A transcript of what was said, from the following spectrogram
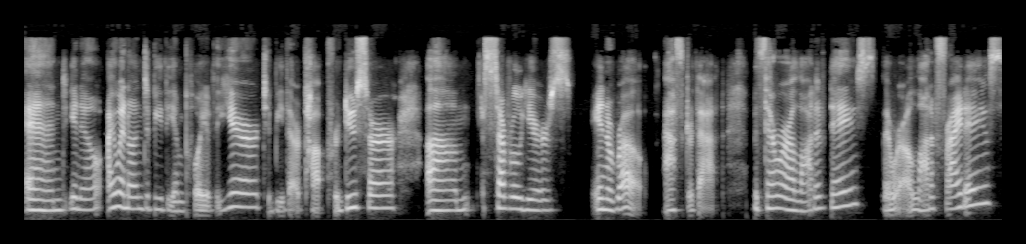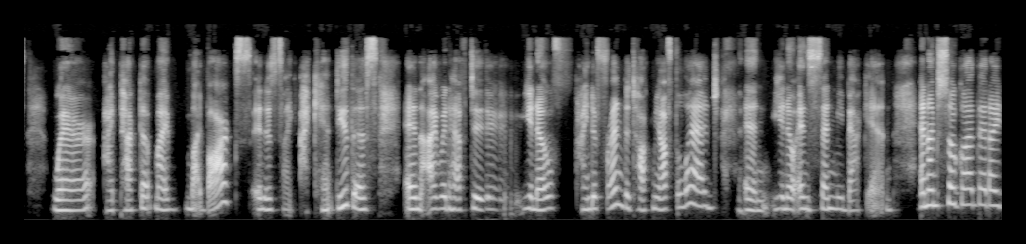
And, you know, I went on to be the employee of the year, to be their top producer um, several years in a row after that. But there were a lot of days, there were a lot of Fridays where I packed up my my box and it's like I can't do this and I would have to, you know, find a friend to talk me off the ledge and, you know, and send me back in. And I'm so glad that I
